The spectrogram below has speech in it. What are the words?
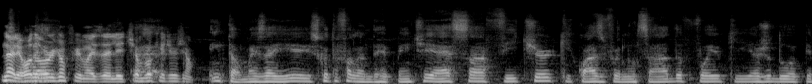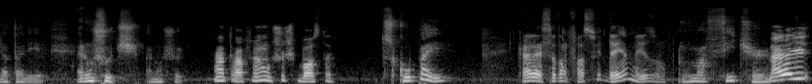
Não, ele rodava É. Origin Free, mas ele tinha bloqueio de região. Então, mas aí é isso que eu tô falando. De repente, essa feature que quase foi lançada foi o que ajudou a pirataria. Era um chute. Era um chute. Ah tá, foi um chute bosta. Desculpa aí. Cara, essa eu não faço ideia mesmo. Uma feature. Na verdade,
